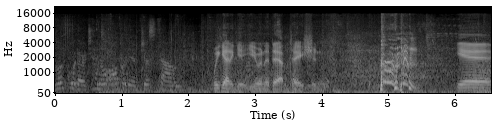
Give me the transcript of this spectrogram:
Look what our Tenno operative just found. We gotta get you an adaptation. yeah.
